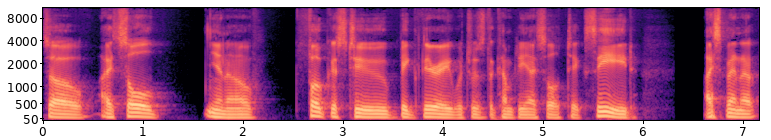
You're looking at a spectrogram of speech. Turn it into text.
So I sold, you know, Focus 2 Big Theory, which was the company I sold to Xceed. I spent a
